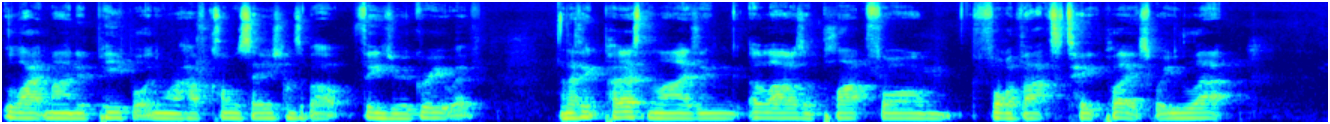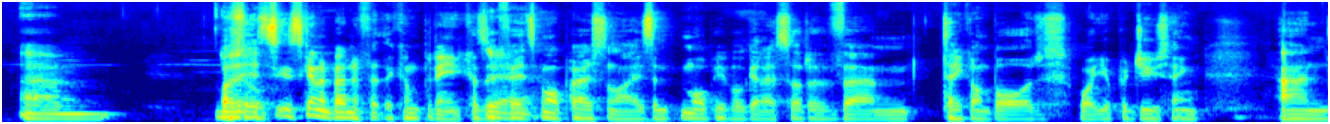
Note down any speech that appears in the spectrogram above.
like-minded people, and you want to have conversations about things you agree with. And I think personalizing allows a platform for that to take place, where you let um, But of- it's it's going to benefit the company because if Yeah. it's more personalized, then more people are going to sort of um, take on board what you're producing, and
